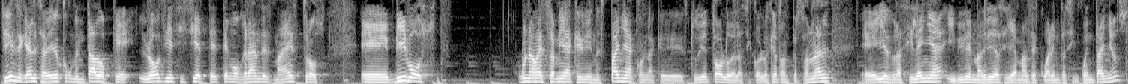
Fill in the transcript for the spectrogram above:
Fíjense que ya les había yo comentado que los 17 tengo grandes maestros eh, vivos una maestra mía que vive en España, con la que estudié todo lo de la psicología transpersonal. Eh, ella es brasileña y vive en Madrid hace ya más de 40, 50 años.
